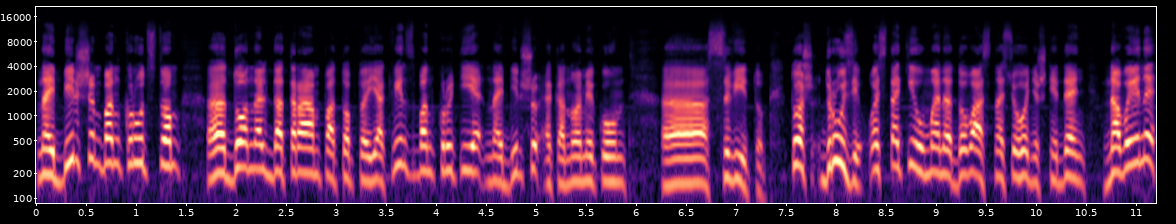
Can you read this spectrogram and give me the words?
найбільшим банкрутством е, Дональда Трампа, тобто як він збанкрутіє найбільшу економіку е, світу. Тож, друзі, ось такі у мене до вас на сьогоднішній день новини.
